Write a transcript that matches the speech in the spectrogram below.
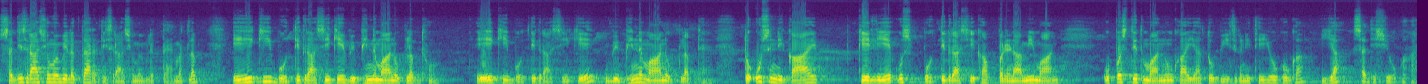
सदिश राशियों में भी लगता है रदिश राशियों में भी लगता है। मतलब एक ही भौतिक राशि के विभिन्न मान उपलब्ध हों। एक ही भौतिक राशि के विभिन्न मान उपलब्ध हैं। तो उस निकाय के लिए उस भौतिक राशि का परिणामी मान, उपस्थित मानों का या तो बीजगणितीय योग होगा या सदिश योग होगा।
